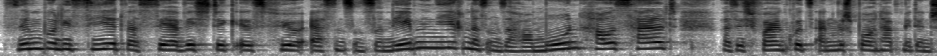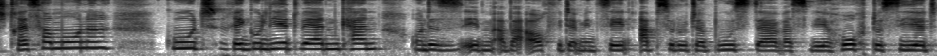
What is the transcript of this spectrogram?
symbolisiert, was sehr wichtig ist für erstens unsere Nebennieren, dass unser Hormonhaushalt, was ich vorhin kurz angesprochen habe mit den Stresshormonen, gut reguliert werden kann. Und es ist eben aber auch Vitamin C ein absoluter Booster, was wir hochdosiert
